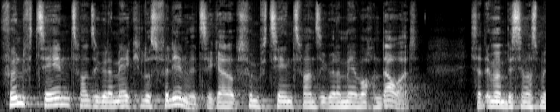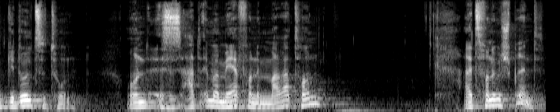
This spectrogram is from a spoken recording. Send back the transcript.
5, 10, 20 oder mehr Kilos verlieren willst, egal, ob es 5, 10, 20 oder mehr Wochen dauert. Es hat immer ein bisschen was mit Geduld zu tun. Und es hat immer mehr von einem Marathon als von einem Sprint.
